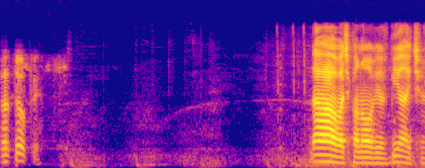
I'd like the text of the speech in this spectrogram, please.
Do dupy. Dawać panowie, wbijajcie.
